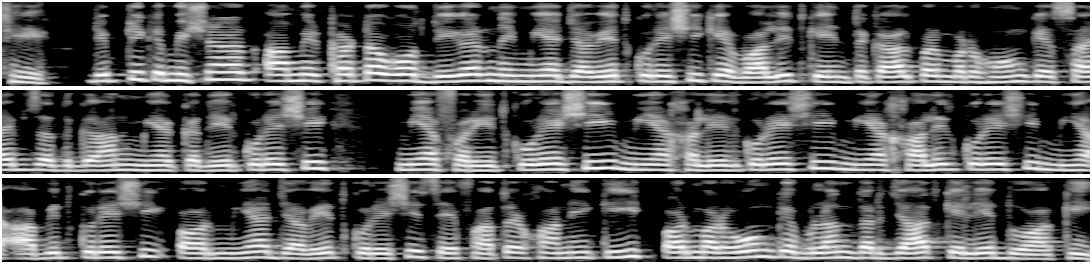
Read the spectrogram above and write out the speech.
تھے۔ ڈپٹی کمشنر عامر کھٹک اور دیگر نے میاں جاوید قریشی کے والد کے انتقال پر مرحوم کے صاحب زدگان میاں قدیر قریشی، میاں فرید قریشی، میاں خلیل قریشی، میاں خالد قریشی، میاں عابد قریشی اور میاں جاوید قریشی سے فاتح خوانی کی اور مرحوم کے بلند درجات کے لیے دعا کی۔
